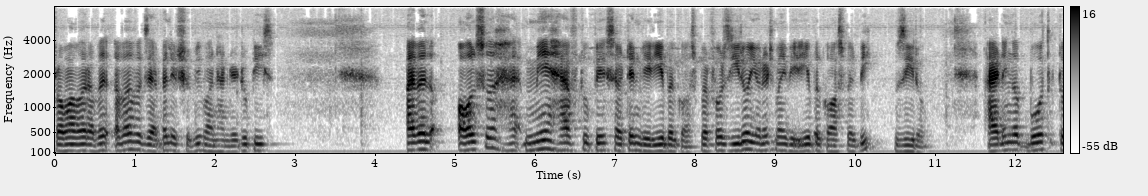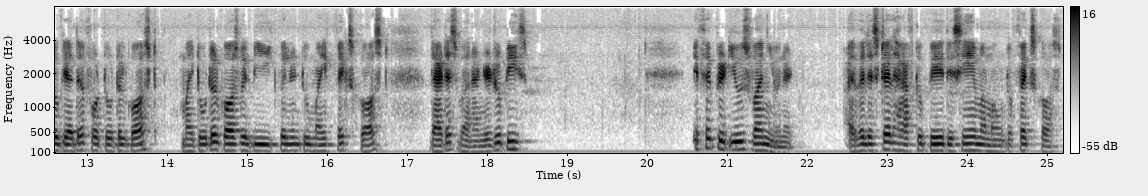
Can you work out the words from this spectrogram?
from our above example it should be 100 rupees. I will also ha may have to pay certain variable cost but for 0 units my variable cost will be 0 adding up both together for total cost my total cost will be equivalent to my fixed cost that is 100 rupees. If I produce one unit, I will still have to pay the same amount of fixed cost.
